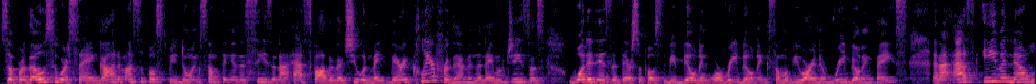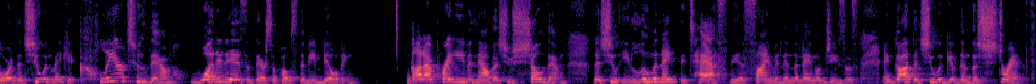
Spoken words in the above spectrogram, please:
So for those who are saying, God, am I supposed to be doing something in this season? I ask, Father, that you would make very clear for them in the name of Jesus what it is that they're supposed to be building or rebuilding. Some of you are in a rebuilding phase. And I I ask even now, Lord, that you would make it clear to them what it is that they're supposed to be building. God, I pray even now that you show them, that you illuminate the task, the assignment in the name of Jesus. And God, that you would give them the strength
